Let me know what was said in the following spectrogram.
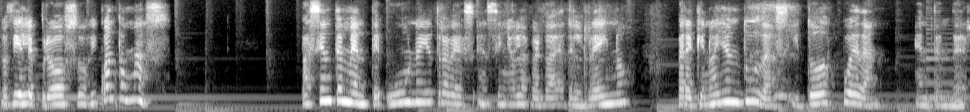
los diez leprosos y cuantos más. Pacientemente una y otra vez enseñó las verdades del reino para que no hayan dudas y todos puedan entender.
